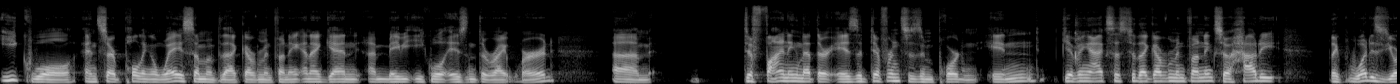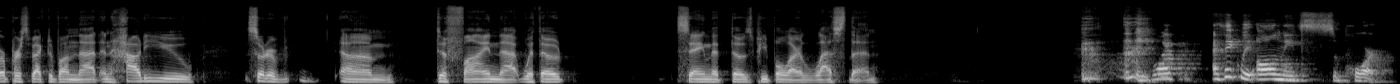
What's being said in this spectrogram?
equal and start pulling away some of that government funding and again uh, maybe equal isn't the right word um, defining that there is a difference is important in giving access to that government funding. So how do you like what is your perspective on that? And how do you sort of um, define that without saying that those people are less than what I think we all need support,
